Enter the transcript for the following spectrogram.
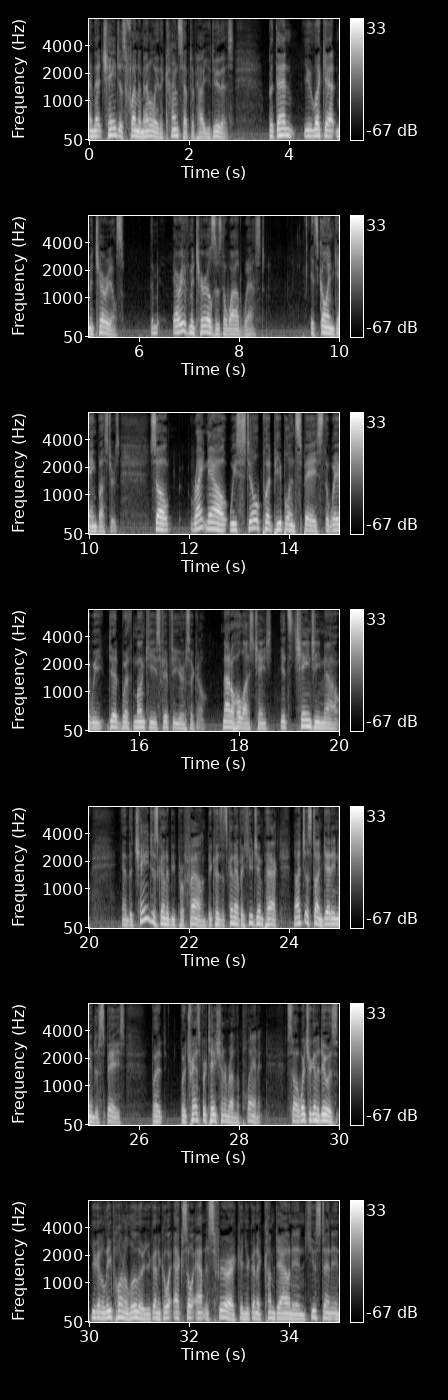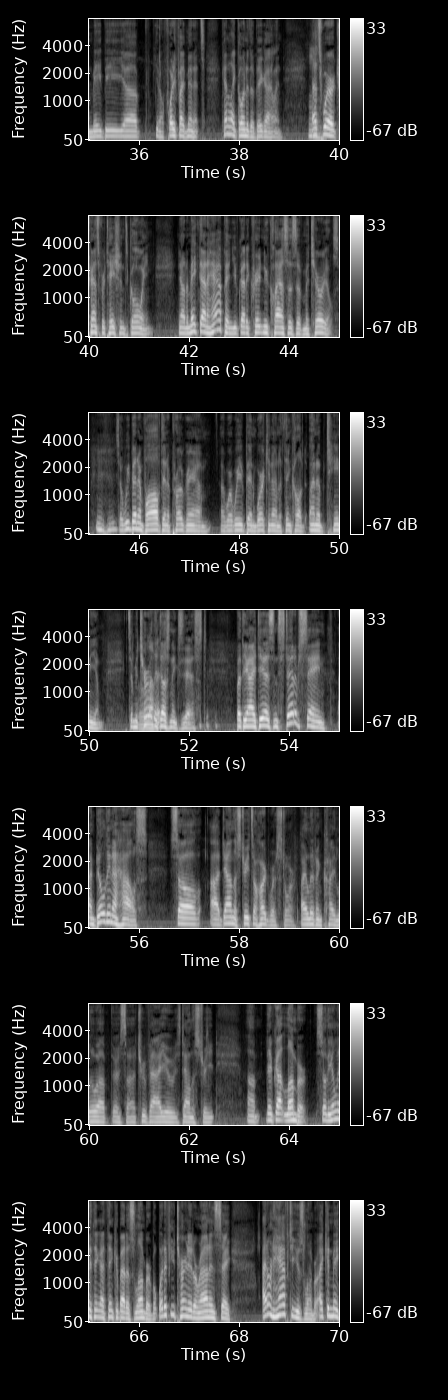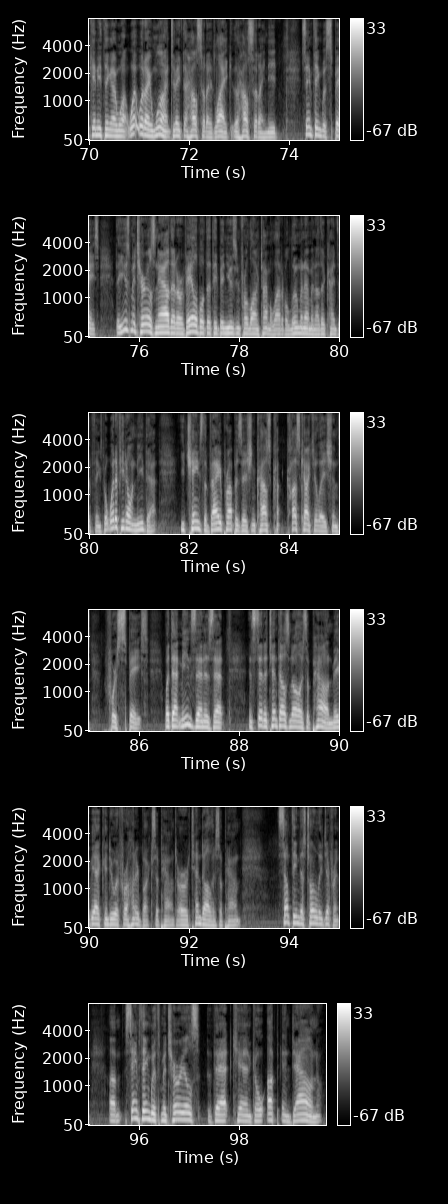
And that changes fundamentally the concept of how you do this. But then you look at materials. The area of materials is the Wild West. It's going gangbusters. So right now, we still put people in space the way we did with monkeys 50 years ago. Not a whole lot's changed. It's changing now. And the change is going to be profound because it's going to have a huge impact not just on getting into space, but but transportation around the planet. So what you're going to do is you're going to leave Honolulu, you're going to go exo-atmospheric, and you're going to come down in Houston in maybe uh, you know 45 minutes, kind of like going to the Big Island. Mm. That's where transportation's going. Now, to make that happen, you've got to create new classes of materials. Mm-hmm. So we've been involved in a program uh, where we've been working on a thing called unobtainium. It's a material Love that it. doesn't exist. but the idea is instead of saying, I'm building a house, so uh, down the street's a hardware store. I live in Kailua. There's uh, True Value is down the street. Um, they've got lumber. So the only thing I think about is lumber. But what if you turn it around and say, I don't have to use lumber. I can make anything I want. What would I want to make the house that I'd like, the house that I need? Same thing with space. They use materials now that are available that they've been using for a long time, a lot of aluminum and other kinds of things. But what if you don't need that? You change the value proposition, cost, cost calculations for space. What that means then is that instead of $10,000 a pound, maybe I can do it for 100 bucks a pound or $10 a pound. Something that's totally different. Um, same thing with materials that can go up and down,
